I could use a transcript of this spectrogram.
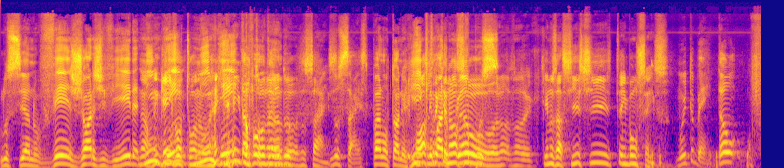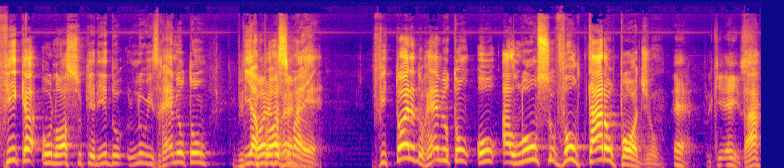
Luciano V, Jorge Vieira. Não, ninguém, votou no, ninguém tá votou no- votando no, no Sainz. no Sainz. Para Antônio Ricle, Mostra que Mário nosso, Campos. quem nos assiste tem bom senso. Muito bem. Então, fica o nosso querido Lewis Hamilton. e a Vitória próxima é: vitória do Hamilton ou Alonso voltar ao pódio? É, porque é isso. Tá?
